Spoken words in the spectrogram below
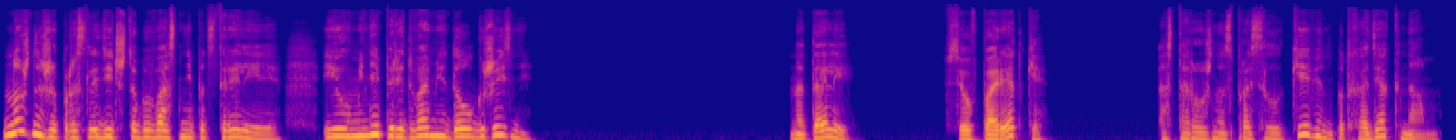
Нужно же проследить, чтобы вас не подстрелили, и у меня перед вами долг жизни. Натали, все в порядке?» — осторожно спросил Кевин, подходя к нам.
